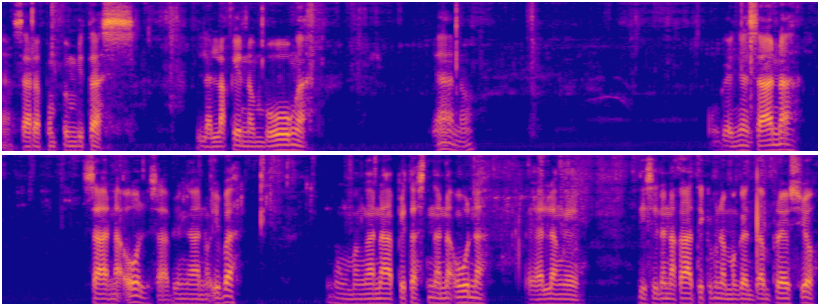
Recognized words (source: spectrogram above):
Yan, sarap ang pamitas. Lalaki ng bunga. Yan, no? Kung ganyan sana. Sana all, sabi nga nung iba. Nung mga napitas na nauna. Kaya lang eh, di sila nakatikim ng magandang presyo.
